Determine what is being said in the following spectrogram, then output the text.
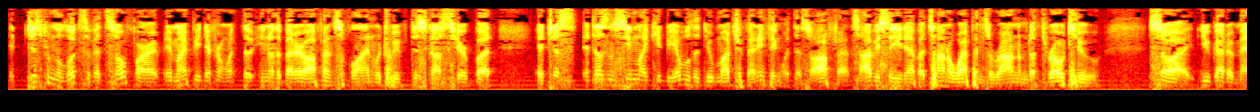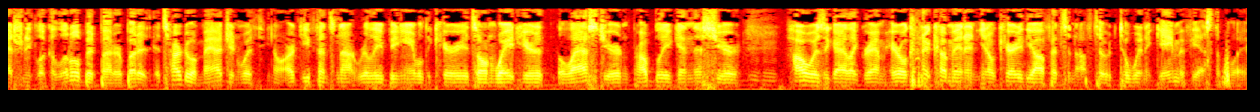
it, just from the looks of it so far, it, it might be different with the you know the better offensive line, which we've discussed here. But it just it doesn't seem like he'd be able to do much of anything with this offense. Obviously, he'd have a ton of weapons around him to throw to, so uh, you got to imagine he'd look a little bit better. But it, it's hard to imagine with you know our defense not really being able to carry its own weight here the last year and probably again this year. Mm-hmm. How is a guy like Graham Harrell going to come in and you know carry the offense enough to to win a game if he has to play?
